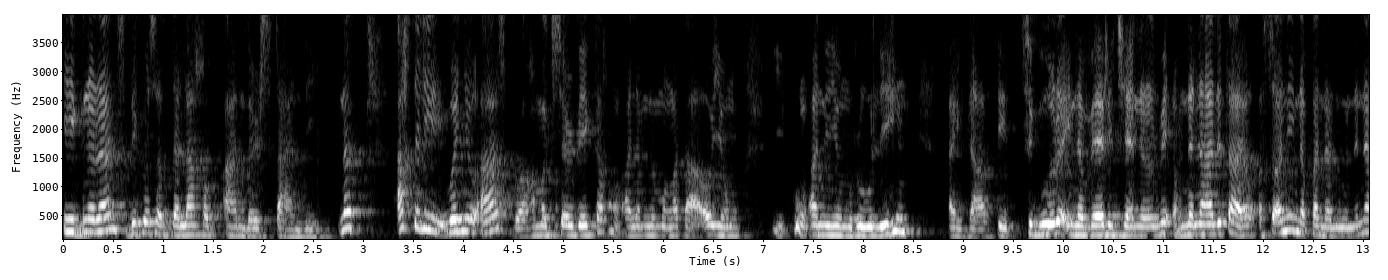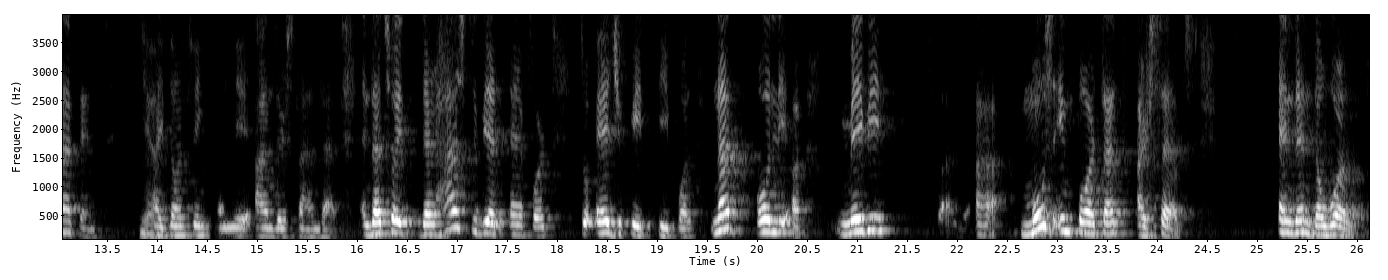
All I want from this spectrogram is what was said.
ignorance because of the lack of understanding. Not actually when you ask, baka mag-survey ka kung alam ng mga tao yung kung ano yung ruling, I doubt it. Siguro in a very general way, oh, nanalo tayo. So ano yung napanalunan natin? Yeah. I don't think many understand that. And that's why there has to be an effort to educate people, not only, uh, maybe uh, most important, ourselves, and then the world.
